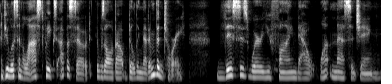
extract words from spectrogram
if you listen to last week's episode, it was all about building that inventory. This is where you find out what messaging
